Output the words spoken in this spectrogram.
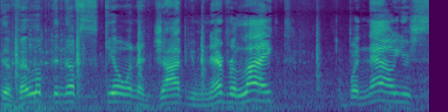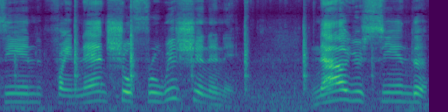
developed enough skill in a job you never liked, but now you're seeing financial fruition in it. Now you're seeing the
